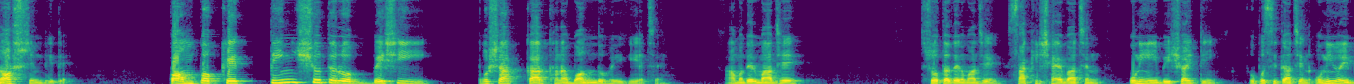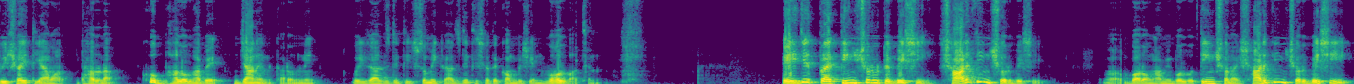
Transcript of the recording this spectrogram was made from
নরসিংদীতে কমপক্ষে তিনশোতেরও বেশি পোশাক কারখানা বন্ধ হয়ে গিয়েছে। আমাদের মাঝে, শ্রোতাদের মাঝে সাকি সাহেব আছেন, উনি এই বিষয়টি উপস্থিত আছেন, উনিও এই বিষয়টি আমার ধারণা খুব ভালোভাবে জানেন, কারণ উনি ওই রাজনীতি শ্রমিক রাজনীতির সাথে কম বেশি ইনভলভ আছেন। এই যে প্রায় তিনশোর বেশি, সাড়ে তিনশোর বেশি বরং আমি বলব তিনশো নয়, সাড়ে তিনশোর বেশি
